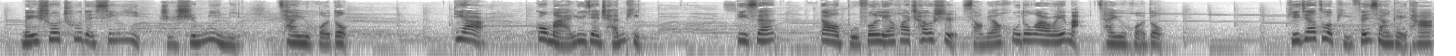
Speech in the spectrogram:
“没说出的心意只是秘密”，参与活动；第二，购买绿箭产品；第三，到卜蜂莲花超市扫描互动二维码参与活动，提交作品分享给他，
